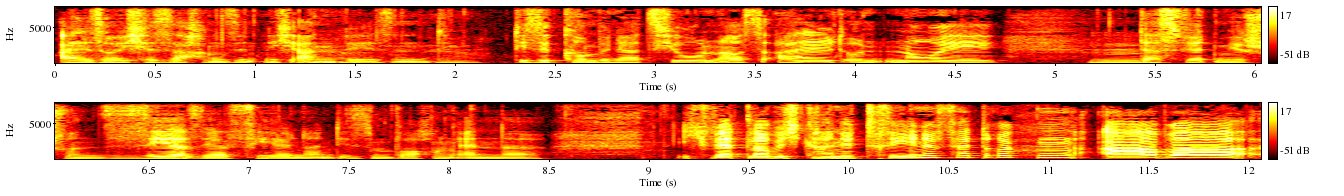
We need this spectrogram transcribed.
All solche Sachen sind nicht anwesend. Ja, ja. Diese Kombination aus alt und neu, hm. das wird mir schon sehr, sehr fehlen an diesem Wochenende. Ich werde, glaube ich, keine Träne verdrücken, aber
